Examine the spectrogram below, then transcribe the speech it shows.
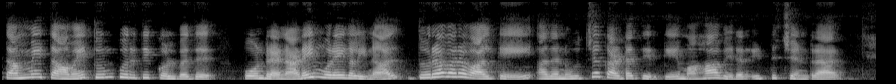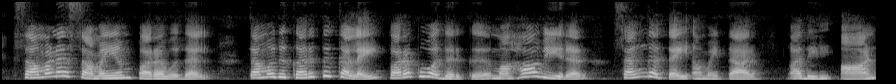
தம்மை தாமே துன்புறுத்தி கொள்வது போன்ற நடைமுறைகளினால் துறவர வாழ்க்கையை அதன் உச்ச கட்டத்திற்கே மகாவீரர் இட்டு சென்றார். சமண சமயம் பரவுதல். தமது கருத்துக்களை பரப்புவதற்கு மகாவீரர் சங்கத்தை அமைத்தார். அதில் ஆண்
